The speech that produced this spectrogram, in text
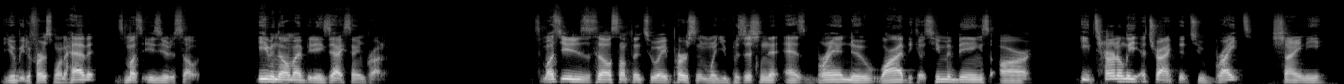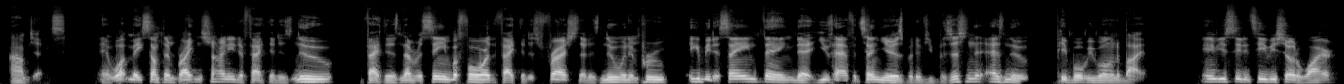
you'll be the first one to have it. It's much easier to sell it, even though it might be the exact same product. It's much easier to sell something to a person when you position it as brand new. Why? Because human beings are eternally attracted to bright, shiny objects. And what makes something bright and shiny? The fact that it's new, the fact that it's never seen before, the fact that it's fresh, that it's new and improved. It could be the same thing that you've had for 10 years, but if you position it as new, people will be willing to buy it. Any of you see the TV show The Wire?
